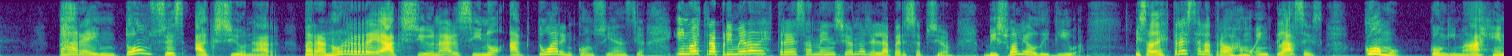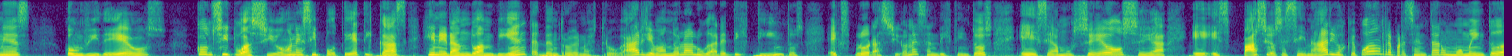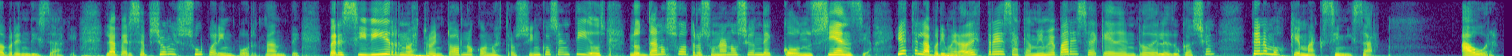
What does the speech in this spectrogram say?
para entonces accionar, para no reaccionar, sino actuar en conciencia. Y nuestra primera destreza a mencionar es la percepción visual y auditiva. Esa destreza la trabajamos en clases. ¿Cómo? Con imágenes, con videos, con situaciones hipotéticas, generando ambientes dentro de nuestro hogar, llevándolo a lugares distintos, exploraciones en distintos, eh, sea museos, sea eh, espacios, escenarios que puedan representar un momento de aprendizaje. La percepción es súper importante. Percibir nuestro entorno con nuestros cinco sentidos nos da a nosotros una noción de conciencia. Y esta es la primera destreza que a mí me parece que dentro de la educación tenemos que maximizar. Ahora,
